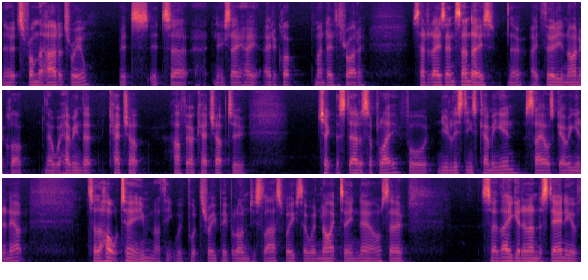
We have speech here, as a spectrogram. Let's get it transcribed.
you know, it's from the heart, it's real. It's it's uh, you, you say, hey, eight o'clock Monday to Friday, Saturdays and Sundays, you know, eight thirty and nine o'clock. You know, we're having that catch up, half hour catch up to check the status of play for new listings coming in, sales going in and out. So the whole team, I think we've put three people on just last week, so we're 19 now. So so they get an understanding of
